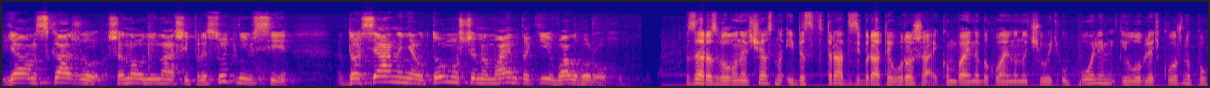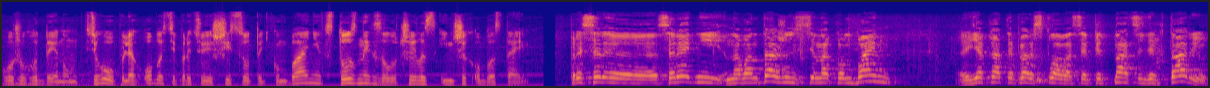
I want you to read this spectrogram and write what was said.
Я вам скажу, шановні наші присутні всі, досягнення в тому, що ми маємо такий вал гороху. Зараз головне вчасно і без втрат зібрати урожай. Комбайни буквально ночують у полі і ловлять кожну погожу годину. Всього у полях області працює 6 сотень комбайнів, 100 з них залучили з інших областей. При е, середній навантаженості на комбайн, е, яка тепер склалася 15 гектарів,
